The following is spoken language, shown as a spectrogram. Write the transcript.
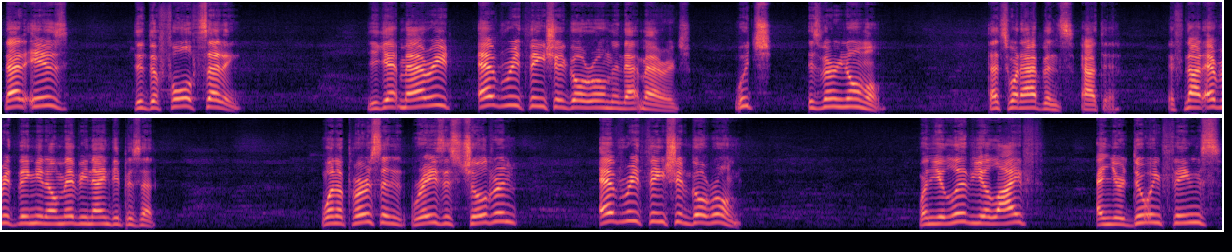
That is the default setting. You get married, everything should go wrong in that marriage, which is very normal. That's what happens out there. If not everything, you know, maybe 90%. When a person raises children, everything should go wrong. When you live your life and you're doing things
